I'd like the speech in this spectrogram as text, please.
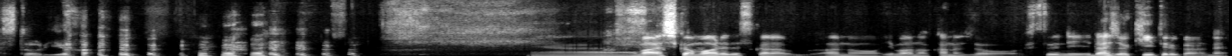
ストーリーは。いやーまあしかもあれですからあの今の彼女普通にラジオ聞いてるからね。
